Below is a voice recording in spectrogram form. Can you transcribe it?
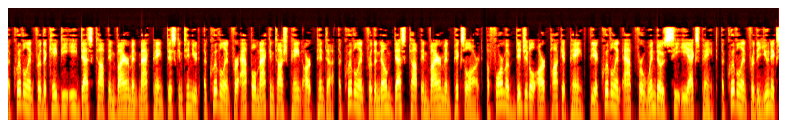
equivalent for the KDE desktop environment MacPaint discontinued, equivalent for Apple Macintosh Paint Art Pinta, equivalent for the GNOME desktop environment Pixel Art, a form of digital art Pocket Paint, the equivalent app for Windows CE Paint; equivalent for the Unix,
